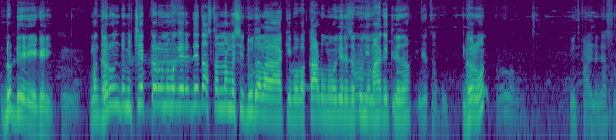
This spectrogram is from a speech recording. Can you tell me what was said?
दूध डेअरी आहे. घरी. मग घरून तुम्ही चेक करून वगैरे देत असताना म्हशी दुधाला की बाबा काढून वगैरे जर कुणी मागितले तर? देतात ना घरून? हो. दूध काढलेलं असतं.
